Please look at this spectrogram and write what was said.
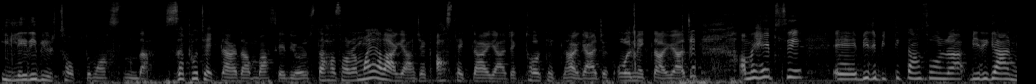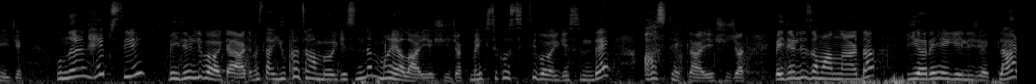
ileri bir toplum aslında. Zapoteklerden bahsediyoruz. Daha sonra Mayalar gelecek, Aztekler gelecek, Toltekler gelecek, Olmekler gelecek. Ama hepsi e, biri bittikten sonra biri gelmeyecek. Bunların hepsi belirli bölgelerde. Mesela Yucatan bölgesinde Mayalar yaşayacak. Meksiko City bölgesinde Aztekler yaşayacak. Belirli zamanlarda bir araya gelecekler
